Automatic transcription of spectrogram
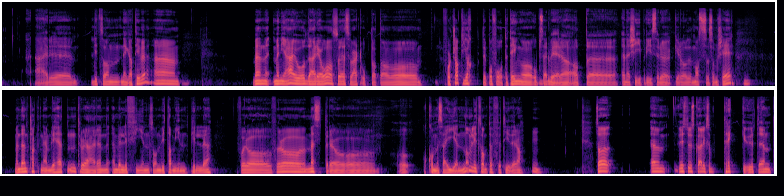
er eh, litt sånn negative. Um, men, men jeg er jo der, jeg òg. Altså jeg er svært opptatt av å fortsatt jakte på å få til ting og observere at uh, energipriser øker og masse som skjer. Men den takknemligheten tror jeg er en, en veldig fin sånn vitaminpille for å, for å mestre og, og, og, og komme seg igjennom litt sånn tøffe tider. Mm. Så hvis du skal liksom trekke ut en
